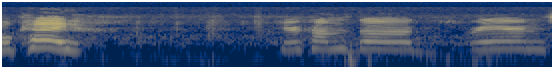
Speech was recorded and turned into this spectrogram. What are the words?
Okay, here comes the grand.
